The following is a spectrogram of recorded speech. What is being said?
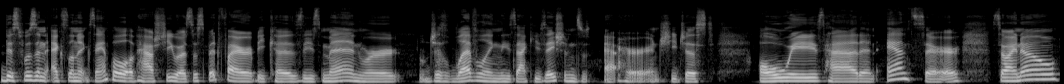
this was an excellent example of how she was a Spitfire because these men were just leveling these accusations at her, and she just always had an answer. So I know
